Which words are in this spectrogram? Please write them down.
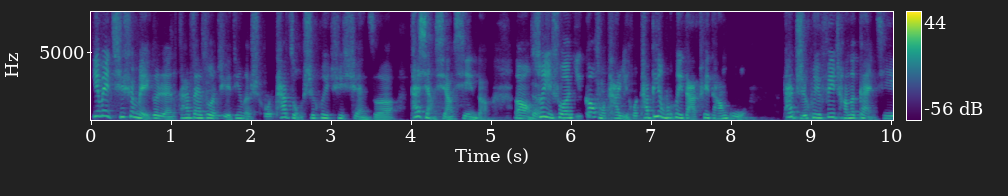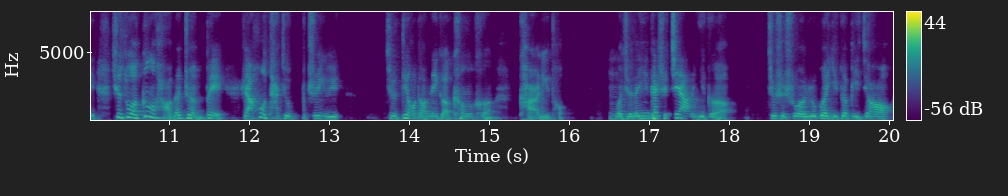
因为其实每个人他在做决定的时候，他总是会去选择他想相信的，嗯，所以说你告诉他以后，他并不会打退堂鼓，他只会非常的感激，去做更好的准备，然后他就不至于就掉到那个坑和坎儿里头。我觉得应该是这样的一个，就是说，如果一个比较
